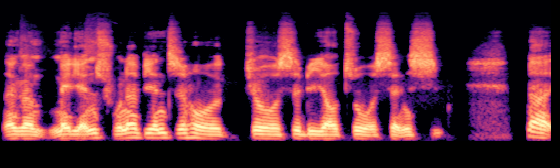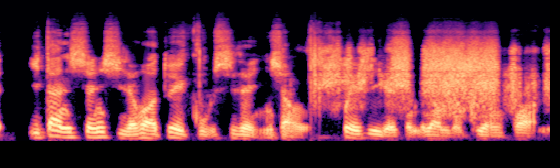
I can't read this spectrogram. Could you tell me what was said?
那个美联储那边之后就势必要做升息？那一旦升息的话，对股市的影响会是一个什么样的变化呢？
